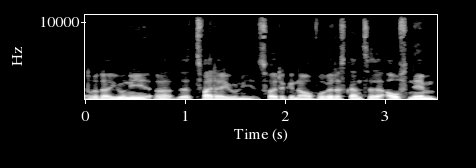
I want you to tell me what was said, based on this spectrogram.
3. Juni, äh, 2. Juni ist heute genau, wo wir das Ganze aufnehmen.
